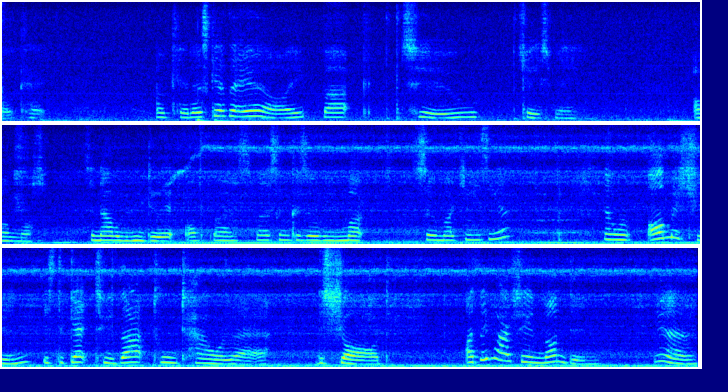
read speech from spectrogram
okay. Okay, let's get the AI back to chase me. I'm not. So now we're going to do it off first person because it'll be much, so much easier. Now, our mission is to get to that tall tower there, the Shard. I think we're actually in London. Yeah.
